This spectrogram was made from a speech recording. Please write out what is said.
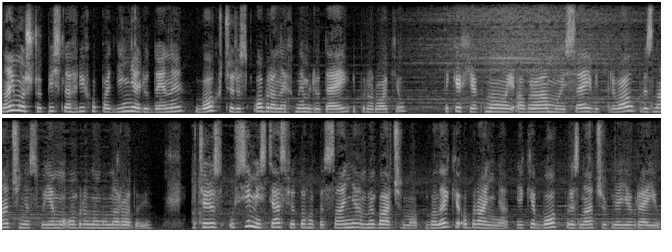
Знаємо, що після гріхопадіння людини Бог через обраних ним людей і пророків, таких як Ной, Авраам, Мойсей, відкривав призначення своєму обраному народові. І через усі місця святого Писання ми бачимо велике обрання, яке Бог призначив для євреїв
